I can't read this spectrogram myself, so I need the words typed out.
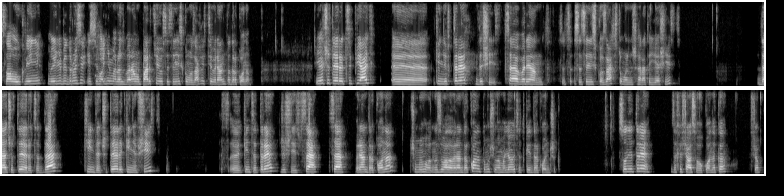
Слава Україні, мої любі друзі! І сьогодні ми розберемо партію в сицилійському захисті варіанта дракона. Є 4 це 5, е, кінь F3, D6. Це варіант сиц- сицилійського захисту, можна ще грати Е6. D4 це D, кінь D4, кінь F6, е, кінь C3, G6. Все. Це варіант дракона. Чому його називали варіант дракона? Тому що вимальовується такий дракончик. Слон Е3 захищав свого коника, щоб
